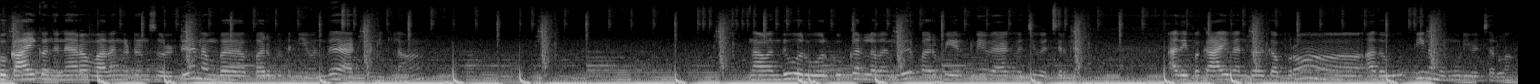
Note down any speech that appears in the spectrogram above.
இப்போ காய் கொஞ்சம் நேரம் வதங்கட்டும்னு சொல்லிட்டு நம்ம பருப்பு தண்ணியை வந்து ஆட் பண்ணிக்கலாம். நான் வந்து ஒரு ஒரு குக்கரில் வந்து பருப்பு ஏற்கனவே வேக வச்சு வச்சுருக்கேன். அது இப்போ காய் வெந்ததுக்கப்புறம் அதை ஊற்றி நம்ம மூடி வச்சிடலாம்.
